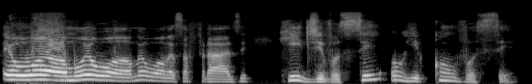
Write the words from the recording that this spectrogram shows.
eu amo, eu amo, eu amo essa frase. Ri de você ou ri com você?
